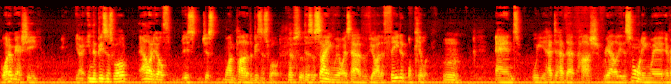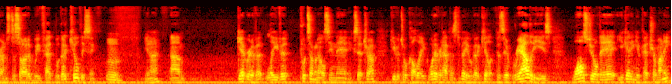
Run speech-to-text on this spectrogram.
why don't we actually, you know, in the business world, allied health is just one part of the business world. Absolutely. There's a saying we always have of you either feed it or kill it Mm. and we had to have that harsh reality this morning where everyone's decided we've had we've got to kill this thing Mm. you know um, get rid of it leave it put someone else in there etc give it to a colleague whatever it happens to be we've got to kill it. Because the reality is whilst you're there you're getting your petrol money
